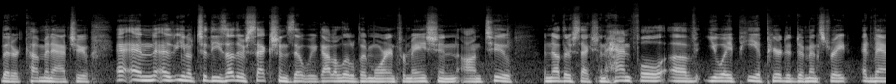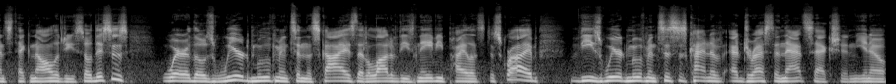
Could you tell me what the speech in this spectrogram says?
that are coming at you. And, and uh, you know, to these other sections that we got a little bit more information on too another section. A handful of UAP appear to demonstrate advanced technology. So this is where those weird movements in the skies that a lot of these Navy pilots describe, these weird movements, this is kind of addressed in that section. You know,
